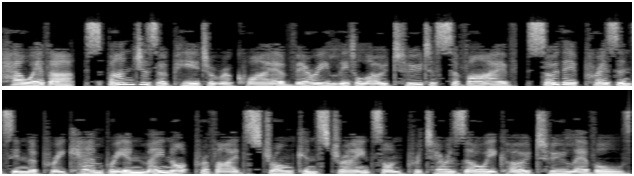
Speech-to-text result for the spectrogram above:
However, sponges appear to require very little O2 to survive, so their presence in the Precambrian may not provide strong constraints on Proterozoic O2 levels.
